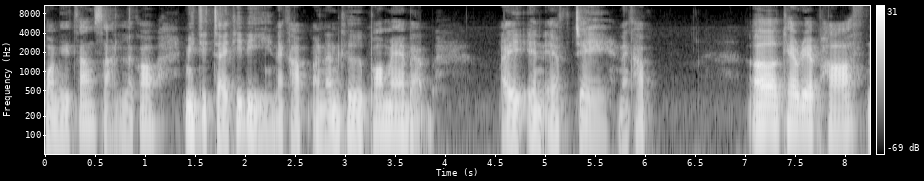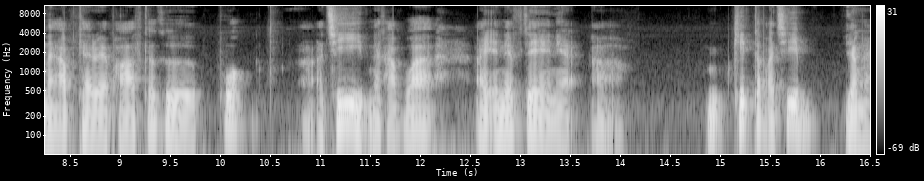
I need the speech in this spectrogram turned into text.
ความคิดสร้างสารรค์ แล้วก็มีจิตใจที่ดีนะครับ อันนั้นคือพ่อแม่แบบ INFJ นะครับ เอ่อ career path นะครับ career path ก็คือพวกอาชีพนะครับว่า INFJ เนี่ยคิดกับอาชีพยังไง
